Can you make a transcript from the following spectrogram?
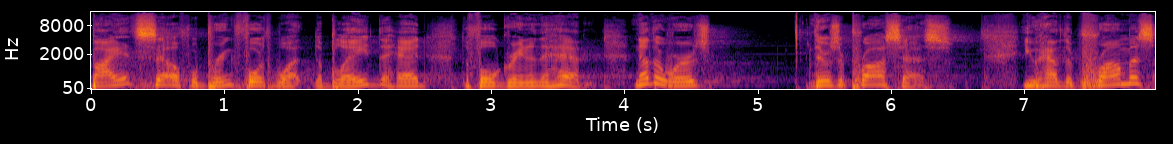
by itself will bring forth what? The blade, the head, the full grain in the head. In other words, there's a process. You have the promise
